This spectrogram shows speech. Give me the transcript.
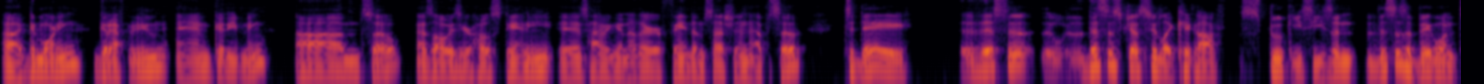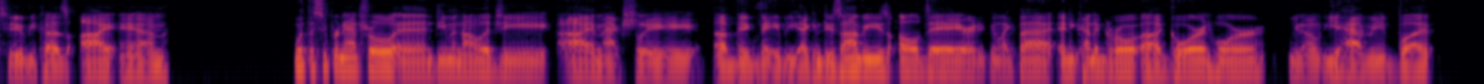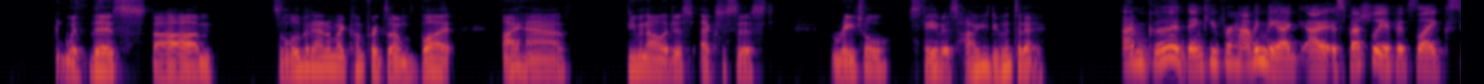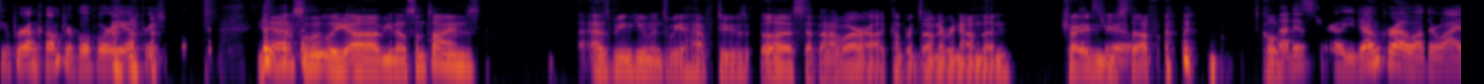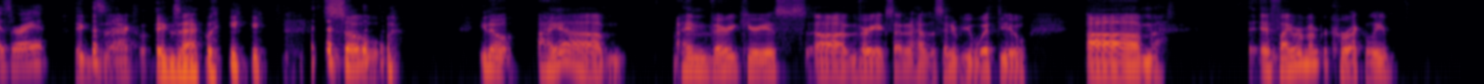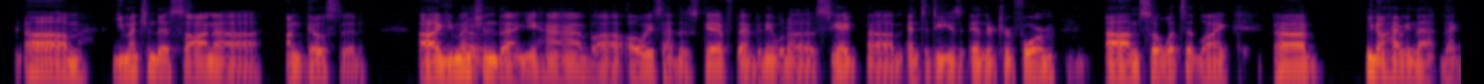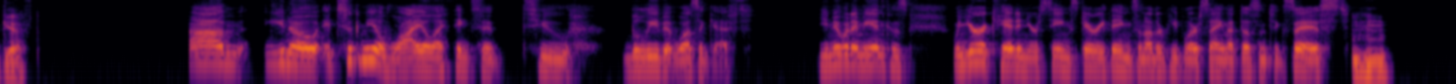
Uh, good morning, good afternoon, and good evening. Um, so as always, your host Danny is having another fandom session episode. Today, this is this is just to like kick off spooky season. This is a big one too because I am with the supernatural and demonology. I'm actually a big baby. I can do zombies all day or anything like that. Any kind of grow, uh, gore and horror, you know, you have me. But with this, um, it's a little bit out of my comfort zone. But I have demonologist, exorcist, Rachel Stavis. How are you doing today? I'm good. Thank you for having me. I, I especially if it's like super uncomfortable for you. I appreciate it. yeah, absolutely. Um, you know, sometimes as being humans, we have to uh, step out of our uh, comfort zone every now and then, try That's new true. stuff. it's called That is true. You don't grow otherwise, right? Exactly, exactly. so, you know, I um, I'm very curious. Uh, I'm very excited to have this interview with you. Um, if I remember correctly, um, you mentioned this on uh on Ghosted. Uh, you Mm. mentioned that you have uh, always had this gift and been able to see um, entities in their true form. Um, so what's it like, uh, you know, having that that gift? Um, you know, it took me a while, I think, to to believe it was a gift. You know what I mean? Because when you're a kid and you're seeing scary things and other people are saying that doesn't exist, hmm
